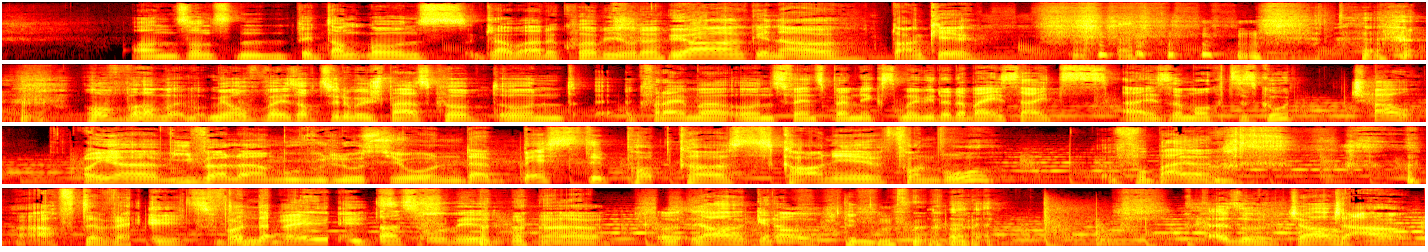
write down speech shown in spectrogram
Ansonsten bedanken wir uns, glaube auch der Corby, oder? Ja, genau. Danke. hoffen wir, wir hoffen, ihr habt wieder mal Spaß gehabt und freuen wir uns, wenn ihr beim nächsten Mal wieder dabei seid. Also macht es gut. Ciao. Euer Viva la Movilusion, der beste Podcast, Kani von wo? Von Bayern. Auf der Welt, von der Welt. Ach so, Welt. ja, genau, stimmt. Also, ciao. Ciao.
